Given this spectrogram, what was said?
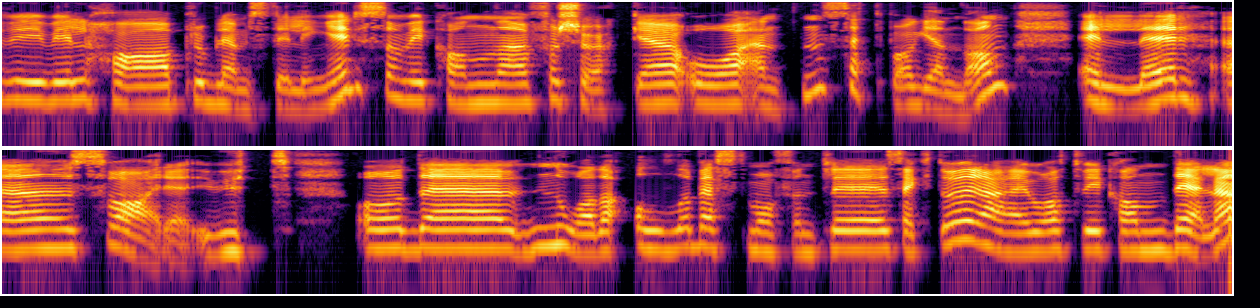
Vi vil ha problemstillinger som vi kan eh, forsøke å enten sette på agendaen eller eh, svare ut. Og det, noe av det aller beste med offentlig sektor er jo at vi kan dele.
